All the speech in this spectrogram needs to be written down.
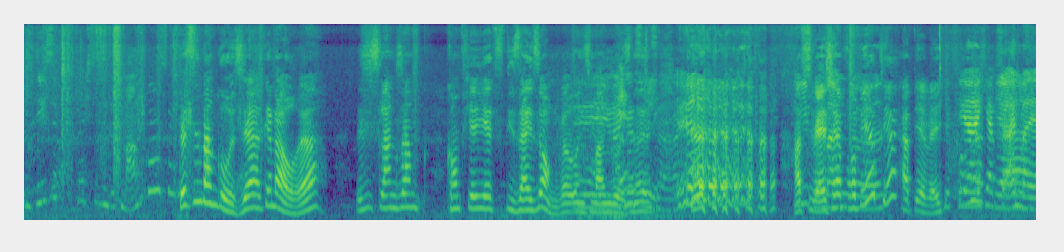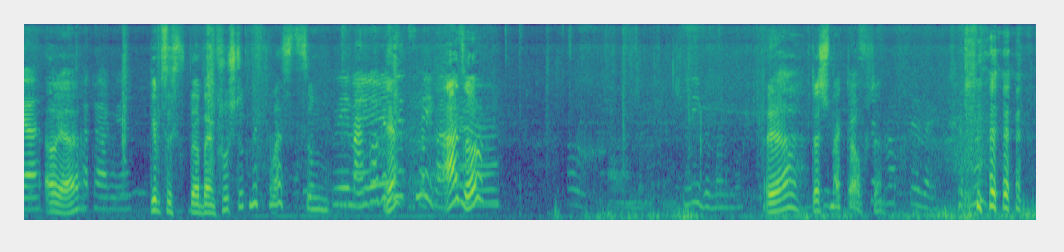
Und diese Früchte sind das Mangos? Das sind Mangos, ja genau. Ja? Das ist langsam, kommt hier jetzt die Saison bei uns Mangos. Ne? Habt ihr welche Mangos. probiert? Ja? Habt ihr welche Ja, probiert? ich habe ja. einmal ja. Oh ja. Tagen, ja. Gibt es beim Frühstück nicht was zum. Nee, Mango bis Ja? jetzt nicht. Also? Ich liebe Mango. Ja, das schmeckt auch schon.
